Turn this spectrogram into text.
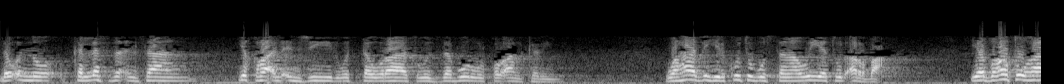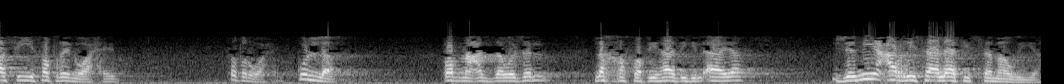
لو أنه كلفنا إنسان يقرأ الإنجيل والتوراة والزبور والقرآن الكريم. وهذه الكتب السماوية الأربع يضغطها في سطر واحد. سطر واحد. كلها. ربنا عز وجل لخص في هذه الآية جميع الرسالات السماوية.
